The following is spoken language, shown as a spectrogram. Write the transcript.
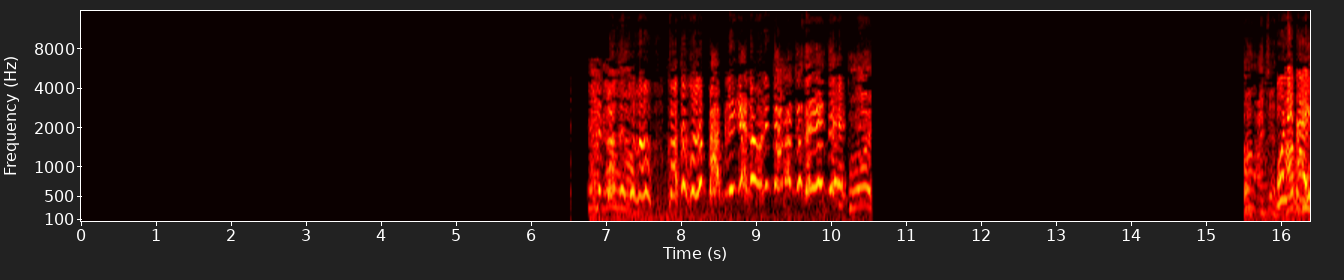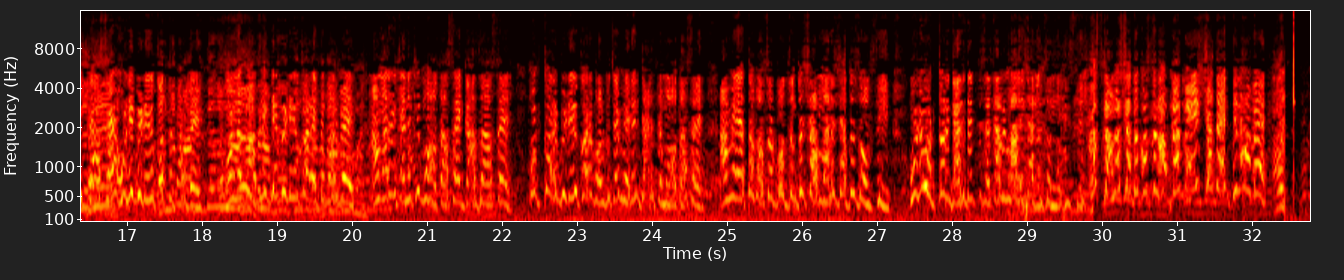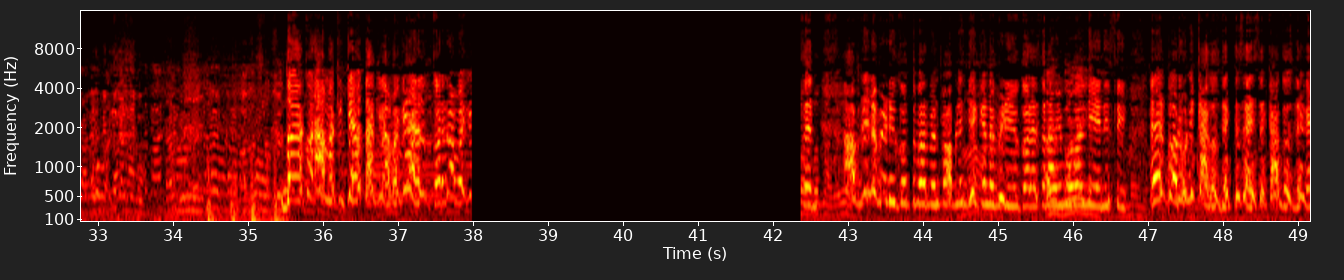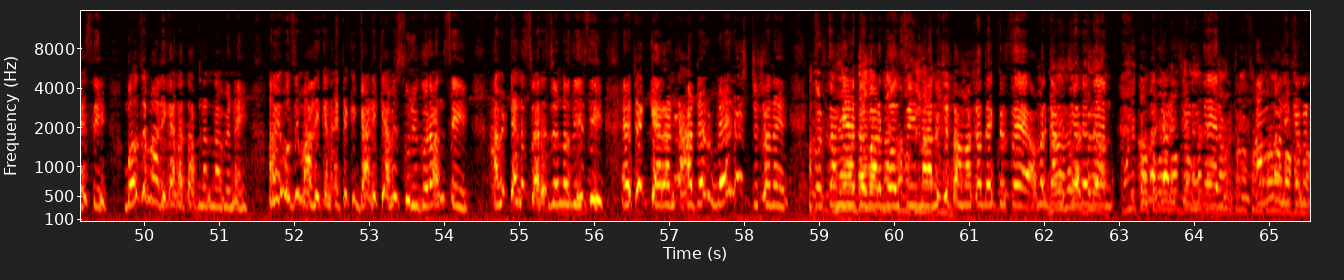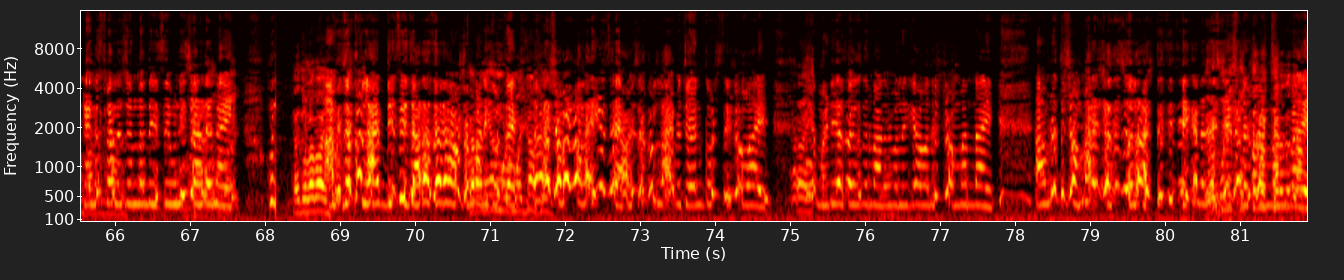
উনি দায়িত্ব আছে উনি ভিডিও করতে পারবে। অন্য পাবলিককে ভিডিও করাইতে পারবে। আমার এখানে কি মত আছে? গাজা আছে। হুট করে ভিডিও করে বলবে যে মেরির গাড়িতে মত আছে। আমি এত বছর পর্যন্ত সম্মানের সাথে চলছি। উনি হুট করে গাড়ি দেখতে চাইছে আমি মালিকানের জন্য দিচ্ছি। আজকে আমার সাথে করছেন আপনার মেয়ের সাথে একদিন হবে। দয়া করে আমাকে কেউ থাকলে আমাকে হেল্প করেন আমাকে আপনি না ভিডিও করতে পারবেন পাবলিক দিয়ে কেন ভিডিও করেছেন আমি মোবাইল নিয়ে নিছি এরপর উনি কাগজ দেখতে চাইছে কাগজ দেখাইছি বলছে মালিকানা তো আপনার নামে নাই আমি বলছি মালিকানা এটা কি গাড়ি কি আমি চুরি করে আনছি আমি ট্রান্সফারের জন্য দিয়েছি এটা কেরানি হাটের মেন স্টেশনে করছে আমি এতবার বলছি মানুষে তামাশা দেখতেছে আমার গাড়ি ছেড়ে দেন আমার গাড়ি ছেড়ে দেন আমি মালিকানা ট্রান্সফারের জন্য দিয়েছি উনি ছাড়ে নাই আমি যখন লাইভ দিছি যারা যারা অসম্মানি করছে তারা সবাই পালাই গেছে। আমি যখন লাইভে জয়েন করছি সবাই। মিডিয়া জগতের মানুষ বলে কি আমাদের সম্মান নাই? আমরা তো সম্মানের সাথে চলে আসতেছি সেখানে যেখানে সম্মান পাই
